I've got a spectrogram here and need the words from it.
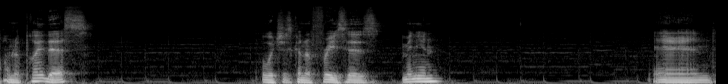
I'm gonna play this, which is gonna freeze his minion, and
